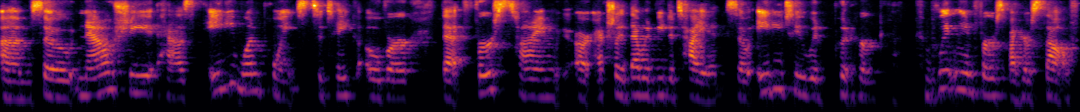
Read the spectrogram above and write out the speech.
Um, so now she has 81 points to take over that first time, or actually, that would be to tie it. So 82 would put her completely in first by herself.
